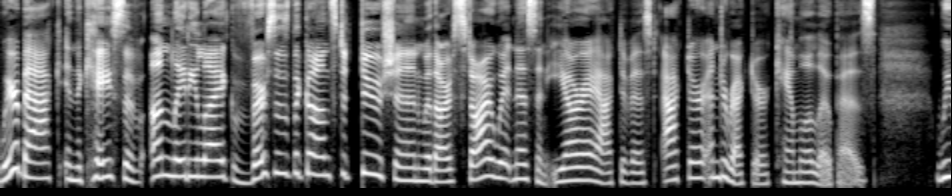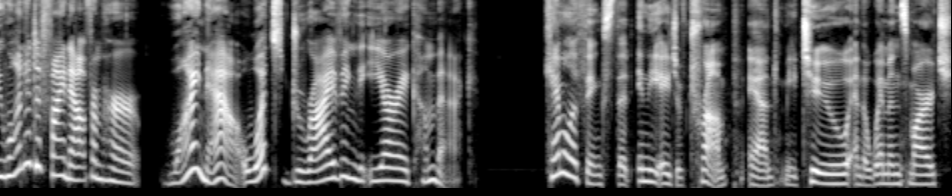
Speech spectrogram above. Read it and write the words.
We're back in the case of Unladylike versus the Constitution with our star witness and ERA activist, actor, and director, Kamala Lopez. We wanted to find out from her why now? What's driving the ERA comeback? Kamala thinks that in the age of Trump and Me Too and the Women's March,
